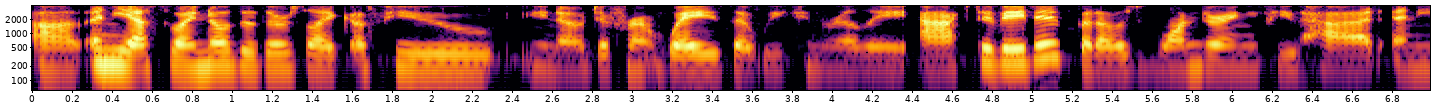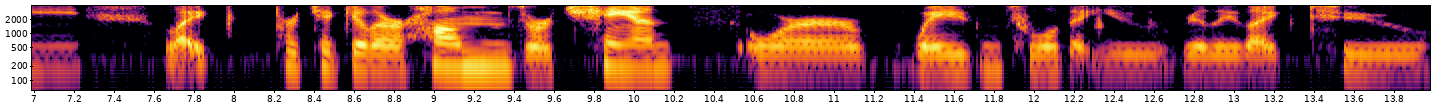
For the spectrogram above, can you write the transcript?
Uh, and yeah, so I know that there's like a few, you know, different ways that we can really activate it, but I was wondering if you had any like particular hums or chants or ways and tools that you really like to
